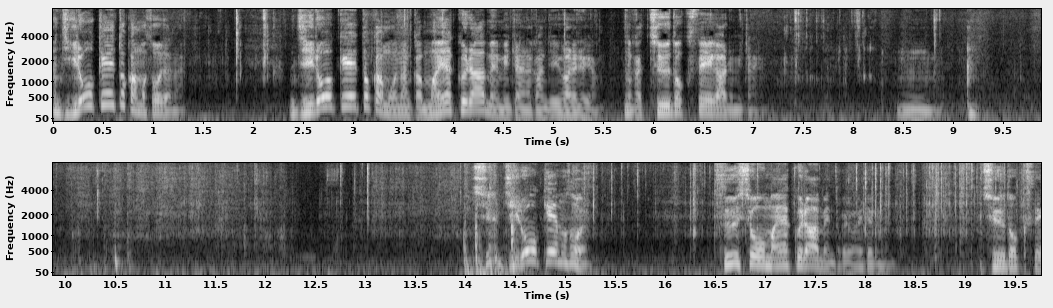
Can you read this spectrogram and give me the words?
二郎系とかもそうじゃない二郎系とかもなんか麻薬ラーメンみたいな感じで言われるやん。なんか中毒性があるみたいな。うん。二郎系もそうやん。通称麻薬ラーメンとか言われてるの。中毒性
